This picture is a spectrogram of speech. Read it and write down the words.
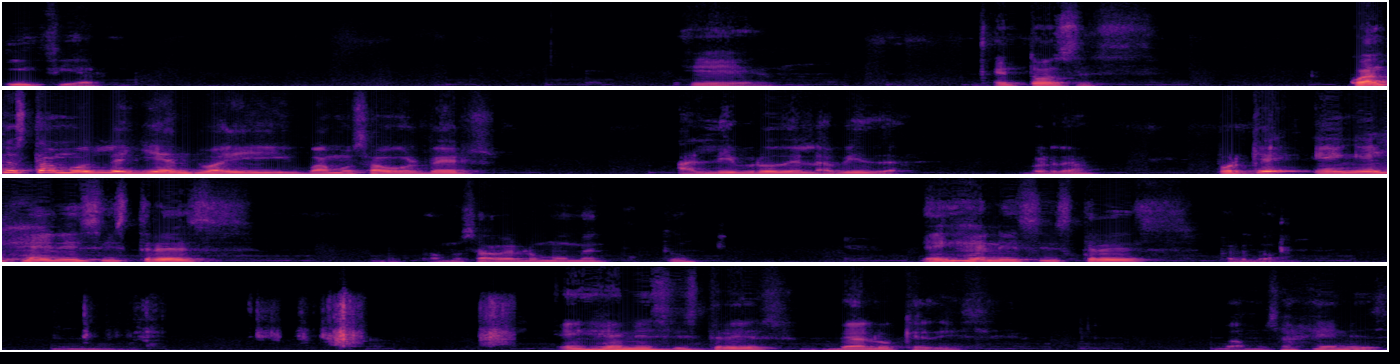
infierno. Eh, entonces, cuando estamos leyendo ahí, vamos a volver al libro de la vida, ¿verdad? Porque en el Génesis 3, vamos a verlo un momento. En Génesis 3, perdón. En Génesis 3, vea lo que dice. Vamos a Génesis.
